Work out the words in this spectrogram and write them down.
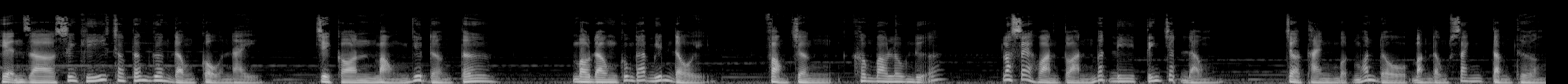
Hiện giờ sinh khí trong tấm gương đồng cổ này chỉ còn mỏng như đường tơ. Màu đồng cũng đã biến đổi, phòng chừng không bao lâu nữa nó sẽ hoàn toàn mất đi tính chất đồng, trở thành một món đồ bằng đồng xanh tầm thường.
